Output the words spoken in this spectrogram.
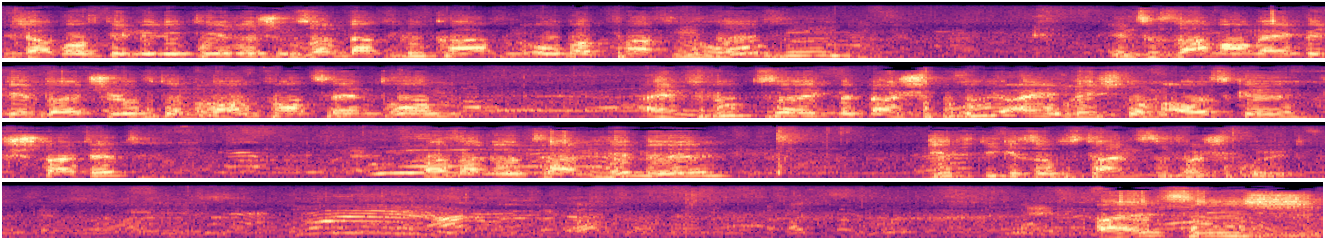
Ich habe auf dem militärischen Sonderflughafen Oberpfaffenhofen in Zusammenarbeit mit dem Deutschen Luft- und Raumfahrtzentrum ein Flugzeug mit einer Sprüheinrichtung ausgestattet, was an unserem Himmel giftige Substanzen versprüht. Als ich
